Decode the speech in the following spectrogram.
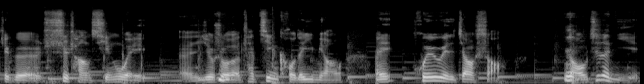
这个市场行为，呃，也就是说，它进口的疫苗，哎，辉瑞的较少，导致了你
